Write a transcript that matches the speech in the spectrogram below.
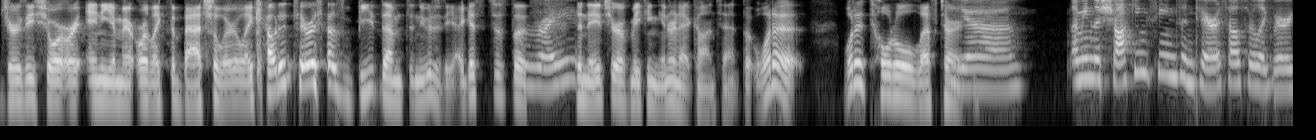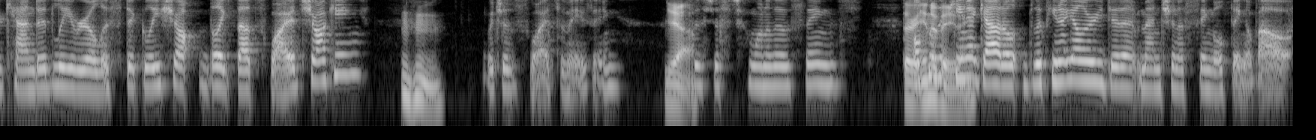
Jersey Shore or any Amer or like The Bachelor. Like, how did Terrace House beat them to nudity? I guess it's just the right. the nature of making internet content. But what a what a total left turn. Yeah. I mean, the shocking scenes in Terrace House are like very candidly, realistically shock. Like that's why it's shocking, hmm which is why it's amazing. Yeah, This is just one of those things. they're also, innovating. the peanut gal- the peanut gallery didn't mention a single thing about.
